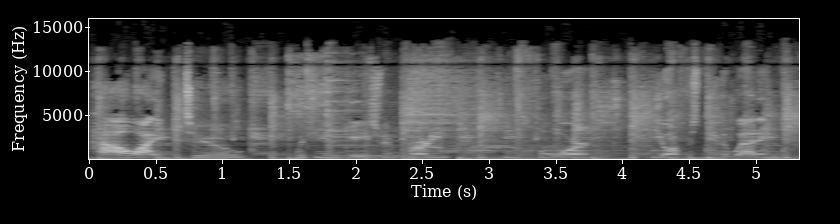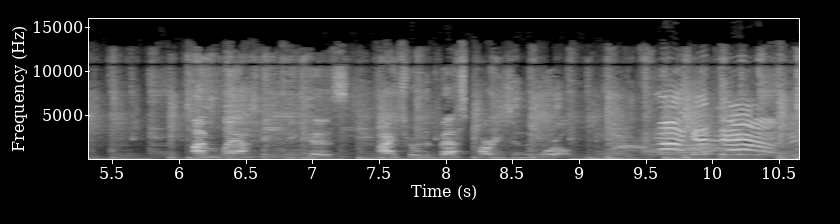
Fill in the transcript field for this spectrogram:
how I do with the engagement party before he offers me the wedding, I'm laughing because I throw the best parties in the world. Come on, get down.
